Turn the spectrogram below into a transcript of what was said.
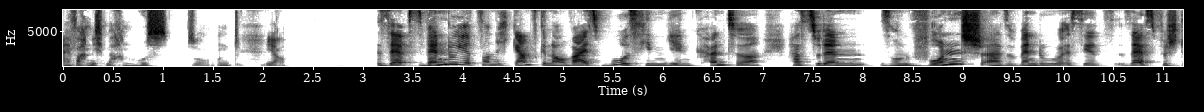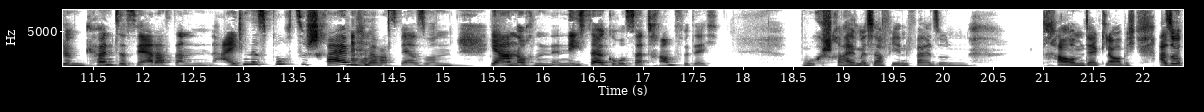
einfach nicht machen muss. So und ja selbst wenn du jetzt noch nicht ganz genau weißt, wo es hingehen könnte, hast du denn so einen Wunsch? Also wenn du es jetzt selbst bestimmen könntest, wäre das dann ein eigenes Buch zu schreiben oder was wäre so ein, ja, noch ein nächster großer Traum für dich? Buchschreiben ist auf jeden Fall so ein Traum, der glaube ich, also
